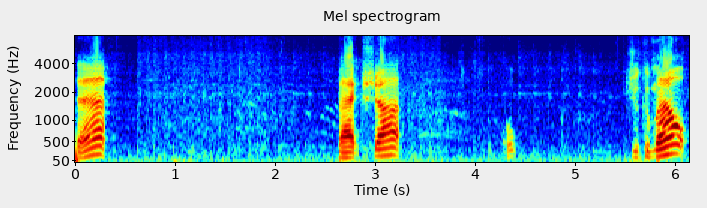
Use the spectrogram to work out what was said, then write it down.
That. Back shot. Oh. Juke him out.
